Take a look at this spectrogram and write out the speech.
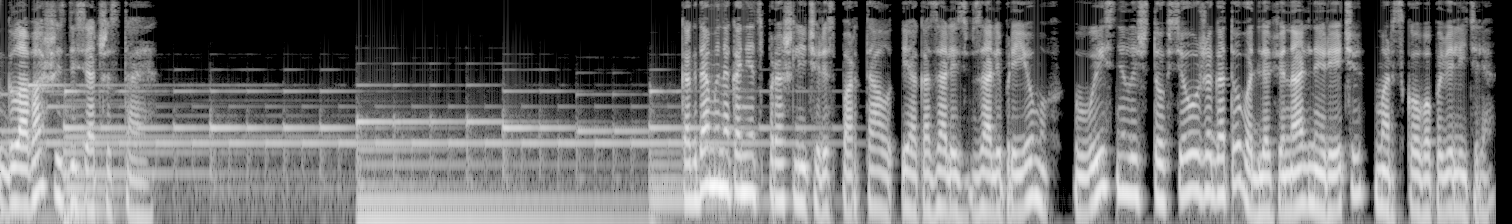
Глава 66 Когда мы, наконец, прошли через портал и оказались в зале приемов, выяснилось, что все уже готово для финальной речи морского повелителя.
